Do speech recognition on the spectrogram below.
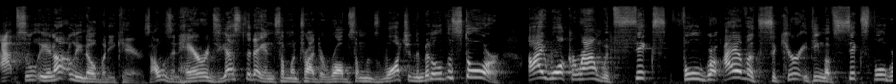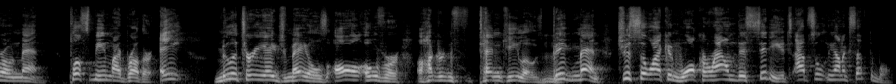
Absolutely and utterly nobody cares. I was in Harrods yesterday and someone tried to rob someone's watch in the middle of the store. I walk around with six full-grown. I have a security team of six full-grown men, plus me and my brother, eight military-age males, all over 110 kilos, hmm. big men, just so I can walk around this city. It's absolutely unacceptable.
